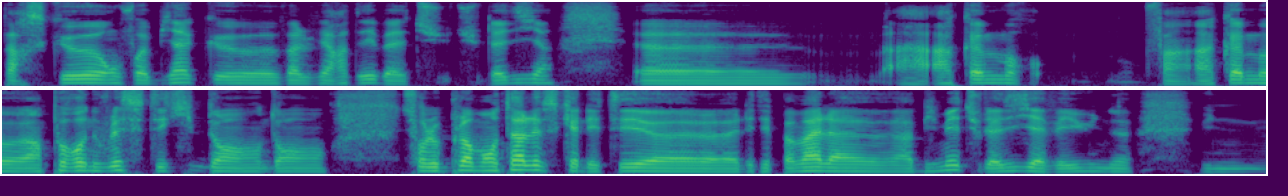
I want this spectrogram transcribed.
parce que on voit bien que Valverde, bah, tu, tu l'as dit, hein, euh, a, a, quand même enfin a quand euh, un peu renouvelé cette équipe dans, dans sur le plan mental parce qu'elle était euh, elle était pas mal euh, abîmée tu l'as dit il y avait eu une une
